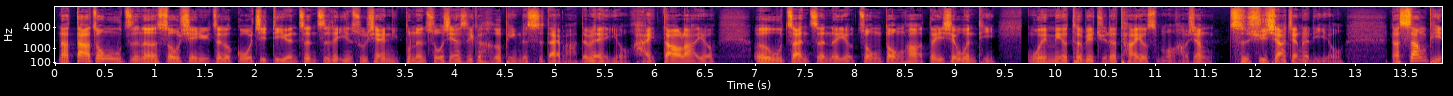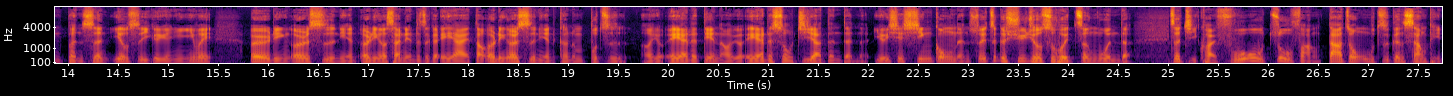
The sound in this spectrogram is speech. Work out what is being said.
那大众物资呢？受限于这个国际地缘政治的因素，现在你不能说现在是一个和平的时代吧？对不对？有海盗啦，有俄乌战争了，有中东哈的一些问题，我也没有特别觉得它有什么好像持续下降的理由。那商品本身又是一个原因，因为二零二四年、二零二三年的这个 AI 到二零二四年可能不止啊，有 AI 的电脑、有 AI 的手机啊等等的，有一些新功能，所以这个需求是会增温的。这几块服务、住房、大众物资跟商品。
